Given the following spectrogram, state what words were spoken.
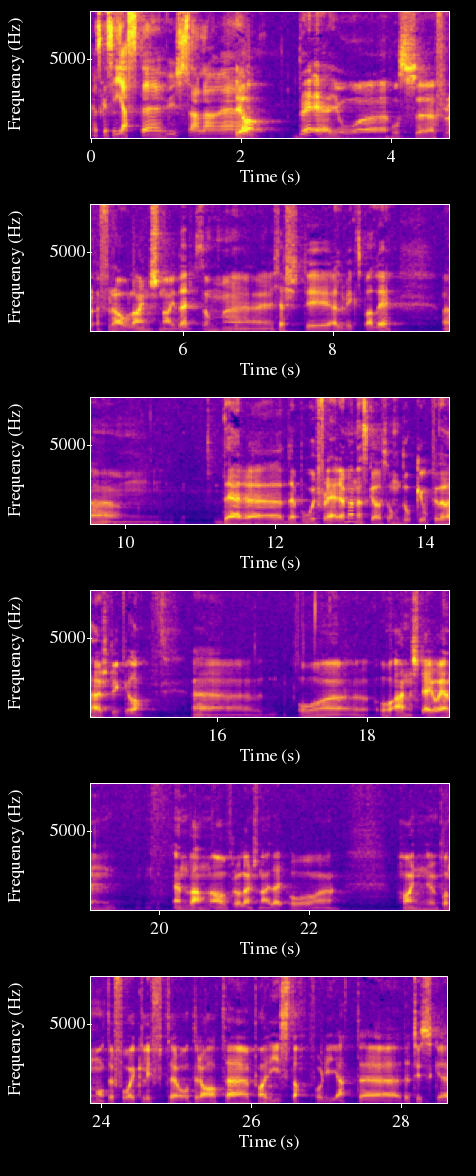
hva skal jeg si, gjestehus, eller uh, Ja, det er jo eh, hos eh, Fraulein Schneider, som eh, Kjersti Elvik spiller i. Um, der eh, det bor flere mennesker som dukker opp i dette stykket. Da. Uh, og, og Ernst er jo en, en venn av Fraulein Schneider. Og han på en måte får Cliff til å dra til Paris da, fordi at uh, det tyske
